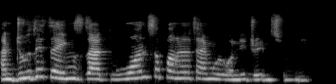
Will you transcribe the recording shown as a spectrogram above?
and do the things that once upon a time were only dreams for me.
